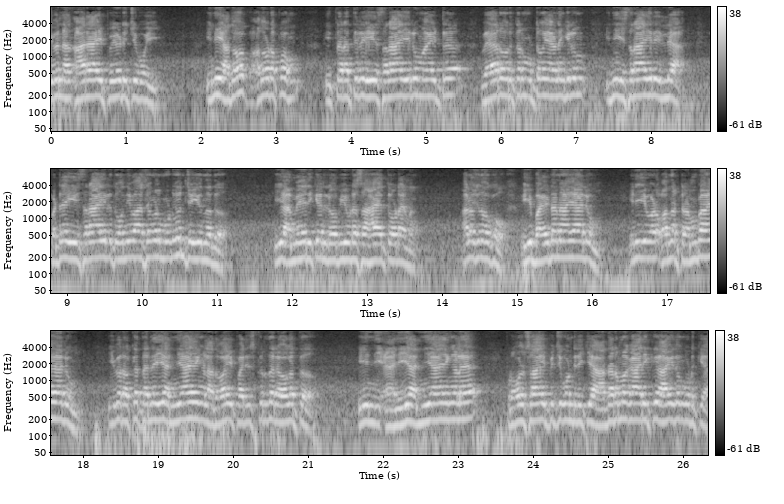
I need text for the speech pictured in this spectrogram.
ഇവൻ ആരായി പേടിച്ചു പോയി. ഇനി അതോ അതോടൊപ്പം ഇത്തരത്തിൽ ഇസ്രായേലുമായിട്ട് വേറെ ഒരുത്തർ മുട്ടുകയാണെങ്കിലും ഇനി ഇസ്രായേൽ ഇല്ല പക്ഷേ ഇസ്രായേൽ തോന്നിവാസങ്ങൾ മുഴുവൻ ചെയ്യുന്നത് ഈ അമേരിക്കൻ ലോബിയുടെ സഹായത്തോടെയാണ്. ആലോചിച്ച് നോക്കൂ ഈ ബൈഡൻ ആയാലും ഇനി ഇവിടെ വന്ന ട്രംപ് ആയാലും ഇവരൊക്കെ തന്നെ ഈ അന്യായങ്ങൾ അഥവാ ഈ പരിഷ്കൃത ലോകത്ത് ഈ ഈ അന്യായങ്ങളെ പ്രോത്സാഹിപ്പിച്ചു കൊണ്ടിരിക്കുക അധർമ്മകാരിക്ക് ആയുധം കൊടുക്കുക.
